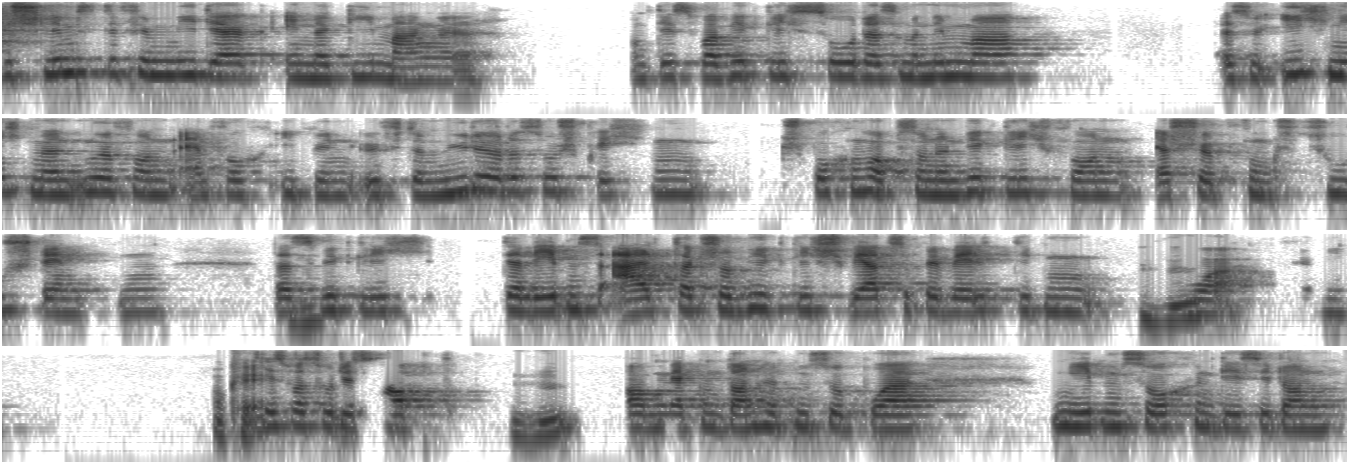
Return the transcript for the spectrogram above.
das Schlimmste für mich der Energiemangel. Und das war wirklich so, dass man nicht mehr, also ich nicht mehr nur von einfach, ich bin öfter müde oder so sprechen, gesprochen habe, sondern wirklich von Erschöpfungszuständen, dass mhm. wirklich der Lebensalltag schon wirklich schwer zu bewältigen mhm. war für mich. Okay. Das war so das Hauptaugenmerk mhm. und dann halt nur so ein paar Nebensachen, die sie dann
